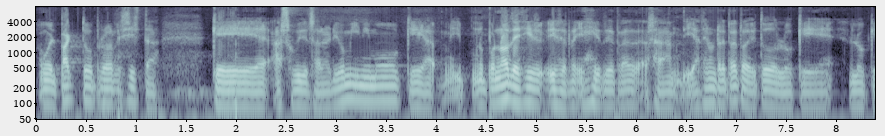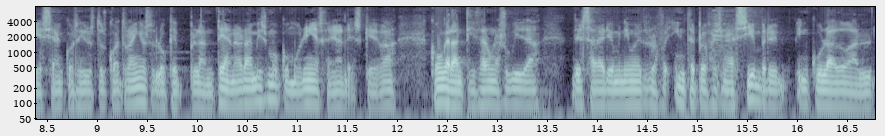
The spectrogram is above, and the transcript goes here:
O el pacto progresista que ha subido el salario mínimo, que ha- por no decir y, y hacer un retrato de todo lo que lo que se han conseguido estos cuatro años, lo que plantean ahora mismo como líneas generales, que va con garantizar una subida del salario mínimo interprofe- interprofesional siempre vinculado al,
